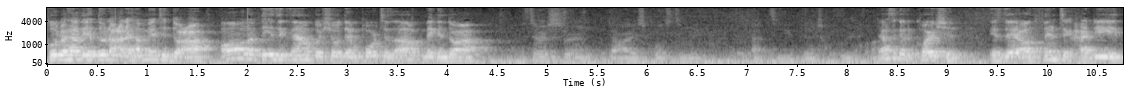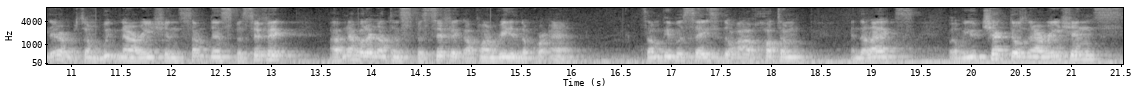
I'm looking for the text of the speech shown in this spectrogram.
كل هذا يدل على أهمية الدعاء. All of these examples show the importance of making dua. Is there a certain dua you're supposed to make after you finish with the Quran? That's a good question. Is there authentic hadith? There are some weak narrations, something specific. I've never learned nothing specific upon reading the Quran. Some people say it's a dua of khatam and the likes, but when you check those narrations,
